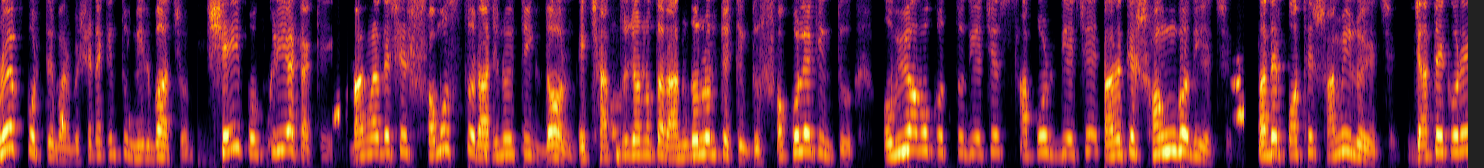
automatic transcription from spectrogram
প্রয়োগ করতে পারবে সেটা কিন্তু নির্বাচন। সেই প্রক্রিয়াটাকে বাংলাদেশের সমস্ত রাজনৈতিক দল, এই ছাত্র জনতার আন্দোলনকে কিন্তু সকলে কিন্তু অভিভাবকত্ব দিয়েছে সাপোর্ট দিয়েছে, তাদেরকে সঙ্গ দিয়েছে, তাদের পথে সামিল হয়েছে, যাতে করে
